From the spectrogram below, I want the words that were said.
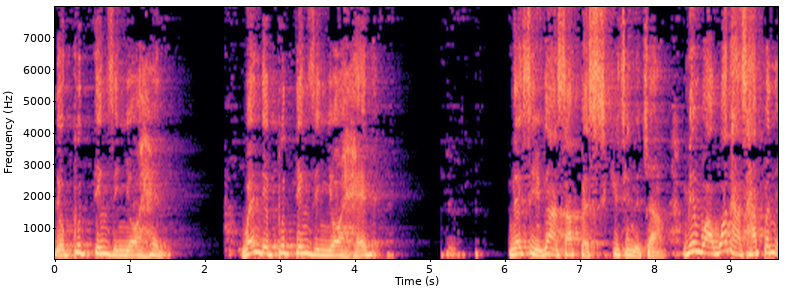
They'll put things in your head. When they put things in your head, Next thing you go and start persecuting the child. Meanwhile, what has happened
